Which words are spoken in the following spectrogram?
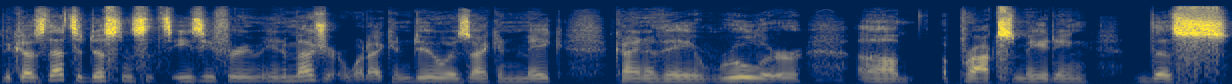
because that's a distance that's easy for me to measure. What I can do is I can make kind of a ruler um, approximating this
